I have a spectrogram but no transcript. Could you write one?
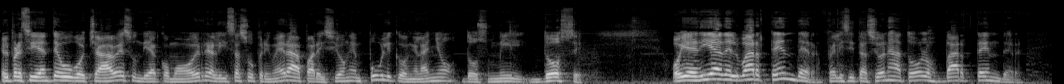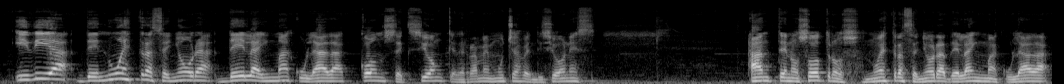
El presidente Hugo Chávez, un día como hoy, realiza su primera aparición en público en el año 2012. Hoy es día del bartender. Felicitaciones a todos los bartenders. Y día de Nuestra Señora de la Inmaculada Concepción, que derrame muchas bendiciones ante nosotros Nuestra Señora de la Inmaculada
